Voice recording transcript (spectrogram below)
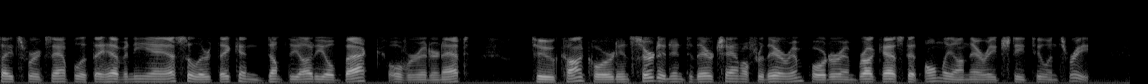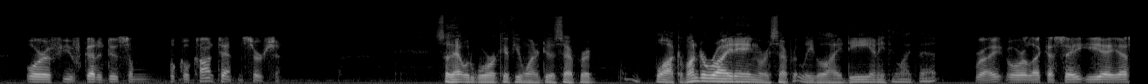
sites, for example, if they have an EAS alert, they can dump the audio back over internet to Concord, insert it into their channel for their importer, and broadcast it only on their HD 2 and 3. Or if you've got to do some local content insertion. So that would work if you want to do a separate block of underwriting or a separate legal ID, anything like that? Right, or like I say, EAS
